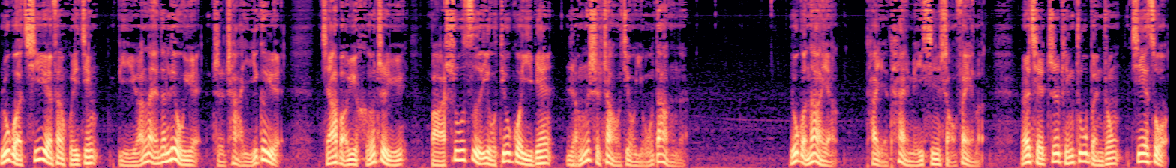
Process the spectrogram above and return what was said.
如果七月份回京，比原来的六月只差一个月，贾宝玉何至于把书字又丢过一边，仍是照旧游荡呢？如果那样，他也太没心少肺了。而且支平诸本中皆作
